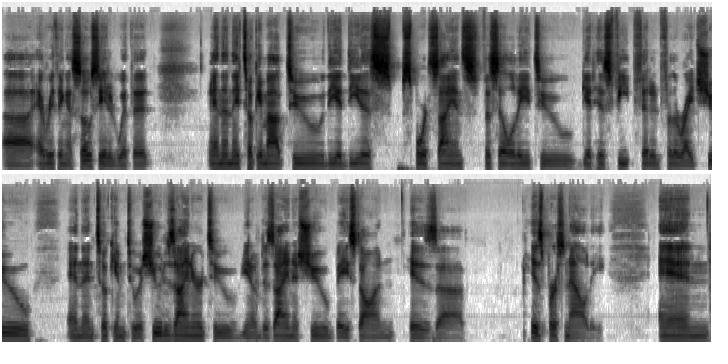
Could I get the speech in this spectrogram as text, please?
uh, everything associated with it and then they took him out to the Adidas Sports Science facility to get his feet fitted for the right shoe and then took him to a shoe designer to you know design a shoe based on his uh his personality. And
